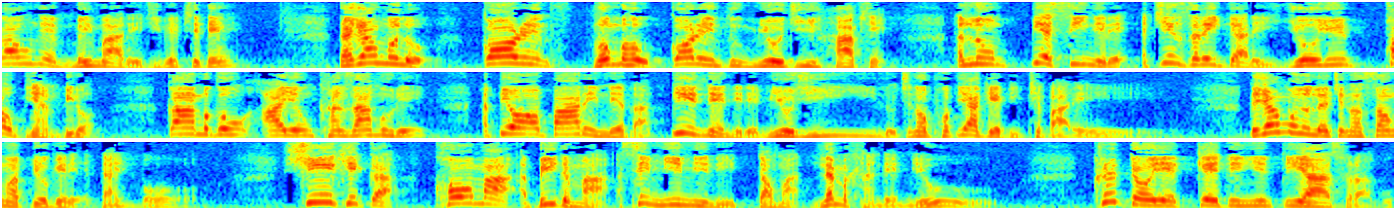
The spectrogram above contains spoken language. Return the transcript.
ကောင်းတဲ့မိန်းမတွေကြီးပဲဖြစ်တယ်ဒါကြောင့်မလို့ Corinth သို့မဟုတ် Corinth မြို့ကြီးဟာဖြင့်အလွန်ပျက်စီးနေတဲ့အကျင့်စရိတ်တွေယိုယွင်းဖောက်ပြန်ပြီးတော့ကာမဂုဏ်အာယုံခံစားမှုတွေအပျော်အပါးတွေနဲ့သာပြည့်နေနေတဲ့မြို့ကြီးလို့ကျွန်တော်ဖော်ပြခဲ့ပြီးဖြစ်ပါတယ်။ဒါကြောင့်မို့လို့လေကျွန်တော်စောင်းကပြောခဲ့တဲ့အတိုင်းပေါ့။ရှေးခေတ်ကခေါမအဘိဓမ္မာအဆင့်မြင့်မြင့်တွေတောင်မှလက်မခံတဲ့မြို့ ခရစ်တော်ရဲ့ကယ်တင်ရှင်တရားဆိုတာကို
